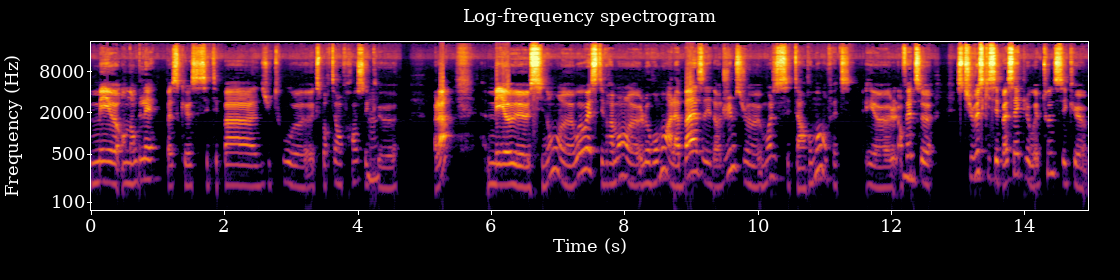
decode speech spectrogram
mais euh, en anglais, parce que c'était pas du tout euh, exporté en France et hmm. que. Voilà. Mais euh, sinon, ouais, ouais, c'était vraiment le roman à la base. Et dans Dreams, moi, c'était un roman, en fait. Et en hmm. fait, si tu veux, ce qui s'est passé avec le webtoon, c'est que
